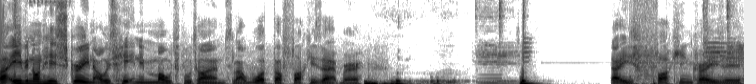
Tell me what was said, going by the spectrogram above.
Like even on his screen, I was hitting him multiple times. Like, what the fuck is that, bro? That is fucking crazy.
